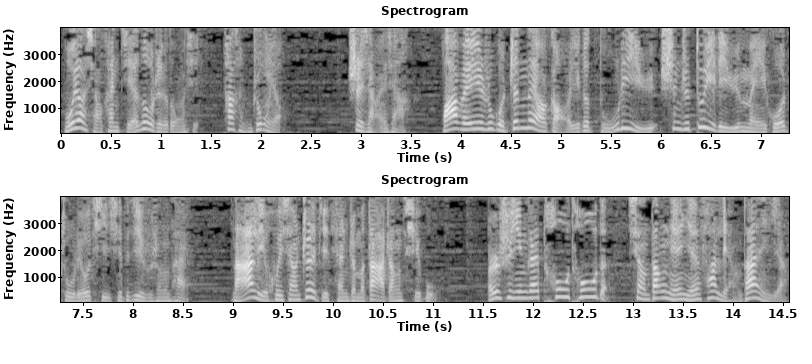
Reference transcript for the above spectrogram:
不要小看节奏这个东西，它很重要。试想一下，华为如果真的要搞一个独立于甚至对立于美国主流体系的技术生态，哪里会像这几天这么大张旗鼓？而是应该偷偷的，像当年研发两弹一样，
